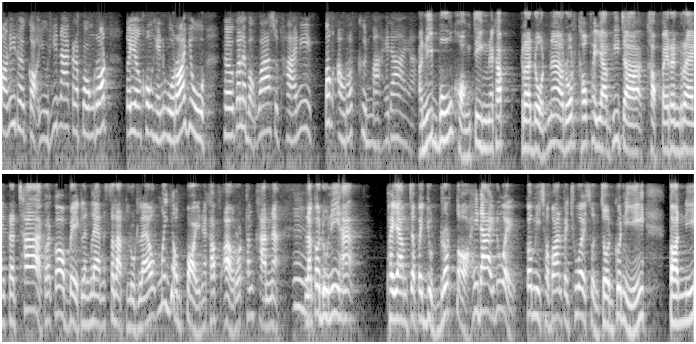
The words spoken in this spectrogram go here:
ตอนที่เธอเกาะอยู่ที่หน้ากระโปรงรถก็ยังคงเห็นหัวเราะอยู่ เธอก็เลยบอกว่าสุดท้ายนี่ต้องเอารถคืนมาให้ได้อะอันนี้บู๊ของจริงนะครับ กระโดดหน้ารถเขาพยายามที่จะขับไปแรงๆ กระชาก แล้วก็เบรกแรงๆ สลัดหลุดแล้วไม่ยอมปล่อยนะครับอ้าวรถทั้งคันน่ะ อืม แล้วก็ดูนี่ฮะ พยายามจะไปหยุดรถต่อให้ได้ด้วย ก็มีชาวบ้านไปช่วยส่วนโจรก็หนี ตอนนี้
